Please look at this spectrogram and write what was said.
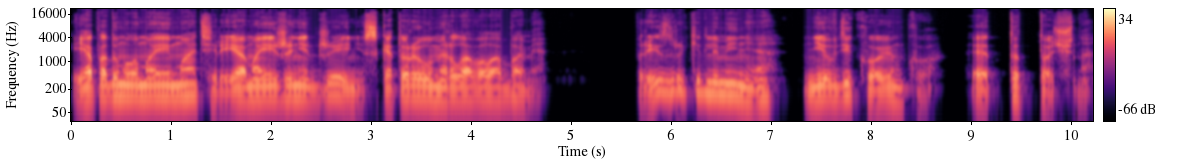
Я подумал о моей матери и о моей жене Джейнис, которая умерла в Алабаме. Призраки для меня не в диковинку, это точно.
